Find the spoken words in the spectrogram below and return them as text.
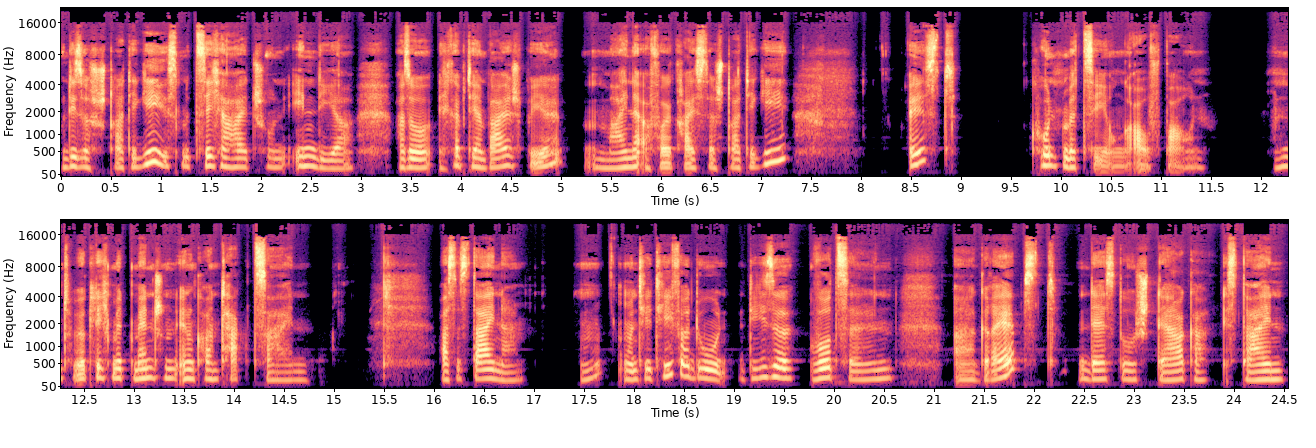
Und diese Strategie ist mit Sicherheit schon in dir. Also ich gebe dir ein Beispiel. Meine erfolgreichste Strategie ist Kundenbeziehungen aufbauen und wirklich mit Menschen in Kontakt sein. Was ist deine? Und je tiefer du diese Wurzeln äh, gräbst, desto stärker ist dein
